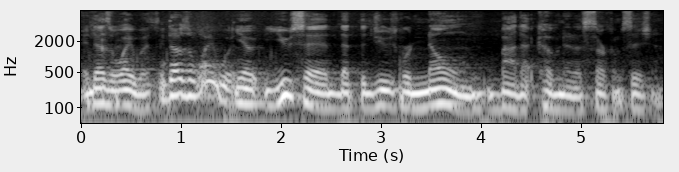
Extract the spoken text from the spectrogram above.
It does away with It it. does away with. it. You know, you said that the Jews were known by that covenant of circumcision.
